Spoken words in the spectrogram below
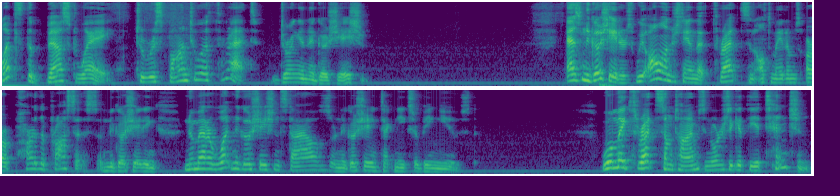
What's the best way to respond to a threat during a negotiation? As negotiators, we all understand that threats and ultimatums are a part of the process of negotiating, no matter what negotiation styles or negotiating techniques are being used. We'll make threats sometimes in order to get the attention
